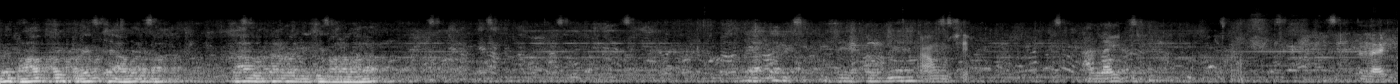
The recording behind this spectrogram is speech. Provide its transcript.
હવે ભાવ છે પ્રેમ છે આવડ ચાલ ઉતારવાની છે મારા વાળા. આવું છે. આ લાઈટ લાઈટ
